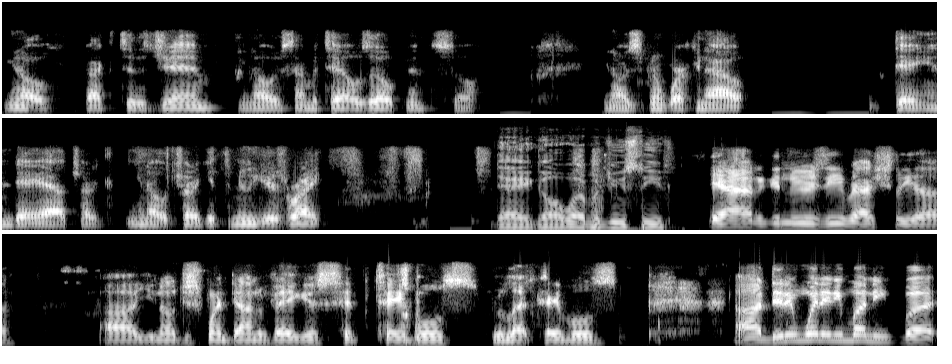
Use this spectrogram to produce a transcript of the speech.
You know, back to the gym. You know, San Mateo was open, so you know, I just been working out day in, day out, try to you know, try to get the New Year's right. There you go. What about you, Steve? Yeah, I had a good New Year's Eve. Actually, uh, uh, you know, just went down to Vegas, hit the tables, roulette tables. Uh, didn't win any money, but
